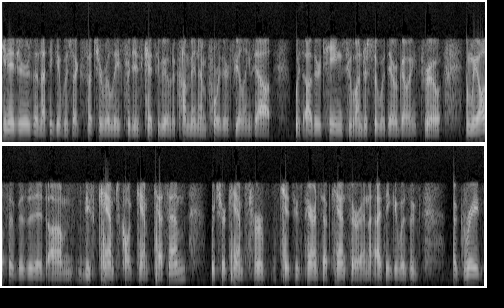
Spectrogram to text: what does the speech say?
teenagers, and I think it was like such a relief for these kids to be able to come in and pour their feelings out with other teens who understood what they were going through. And we also visited um, these camps called Camp Kesem, which are camps for kids whose parents have cancer, and I think it was a a great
